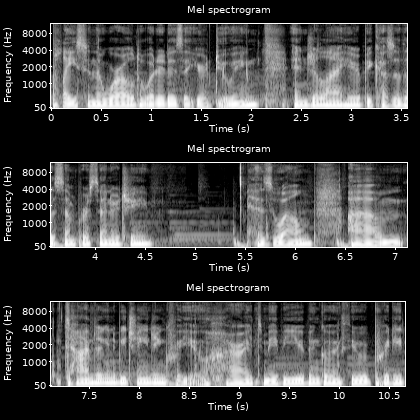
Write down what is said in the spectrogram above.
place in the world, what it is that you're doing in July here because of this Empress energy as well. Um, times are going to be changing for you all right? Maybe you've been going through a pretty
